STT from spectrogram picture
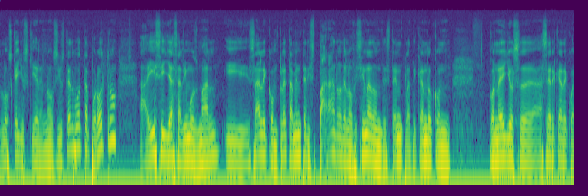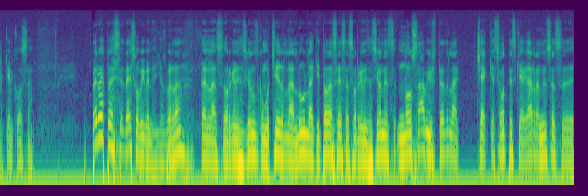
los que ellos quieren, ¿no? Si usted vota por otro, ahí sí ya salimos mal y sale completamente disparado de la oficina donde estén platicando con, con ellos acerca de cualquier cosa. Pero pues, de eso viven ellos, ¿verdad? Las organizaciones como Chirla, Lula y todas esas organizaciones, no sabe usted la chequesotes que agarran esos, eh,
